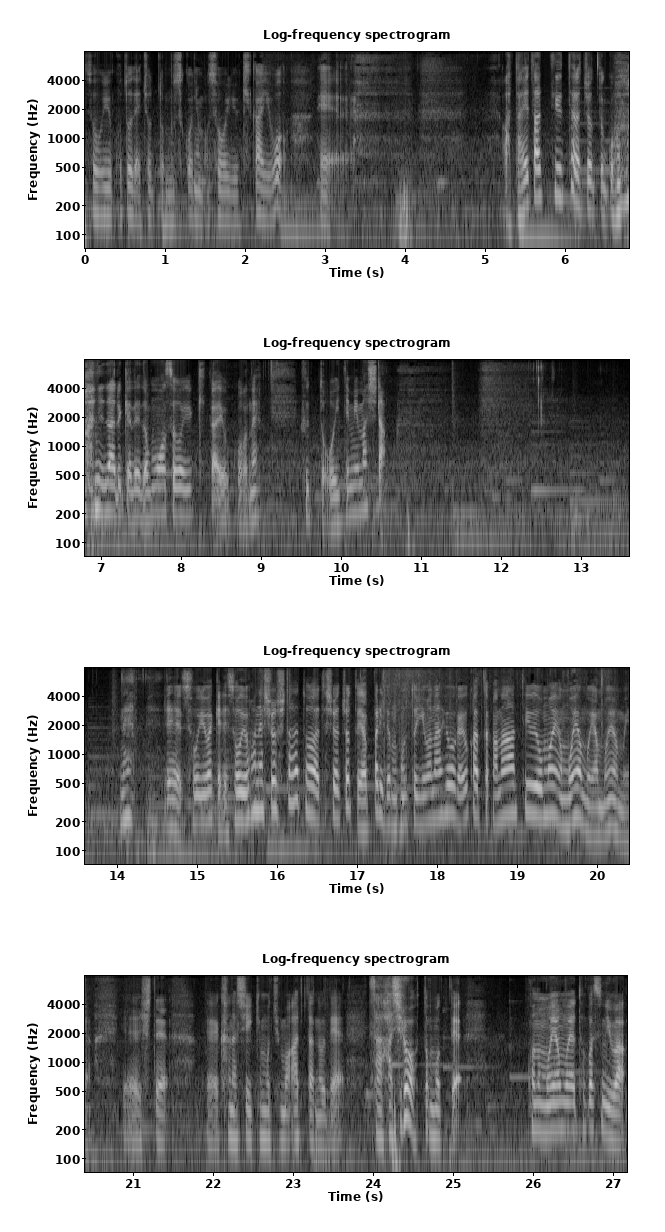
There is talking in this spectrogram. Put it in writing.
そういうことでちょっと息子にもそういう機会を、えー、与えたって言ったらちょっと傲慢になるけれどもそういう機会をこうねふっと置いてみました。ねえー、そういうわけでそういうお話をした後は私はちょっとやっぱりでも本当に言わない方が良かったかなっていう思いがもやもやもやもや、えー、して、えー、悲しい気持ちもあったのでさあ走ろうと思ってこのモヤモヤ飛ばすには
